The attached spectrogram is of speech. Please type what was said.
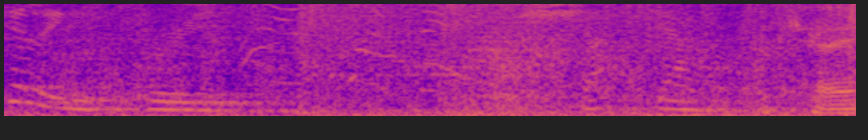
Killing spree. Shut down. Okay.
